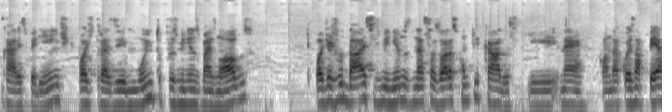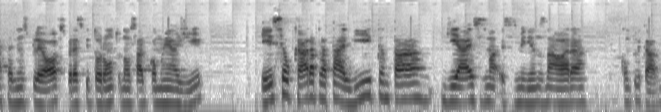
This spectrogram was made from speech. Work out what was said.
um cara experiente, que pode trazer muito para os meninos mais novos, que pode ajudar esses meninos nessas horas complicadas. Que, né, quando a coisa aperta ali nos playoffs, parece que Toronto não sabe como reagir. Esse é o cara para estar tá ali e tentar guiar esses, esses meninos na hora complicada.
